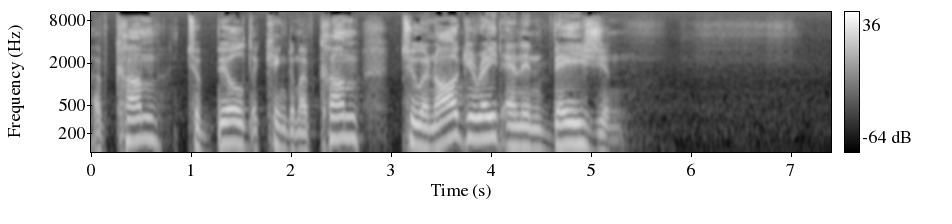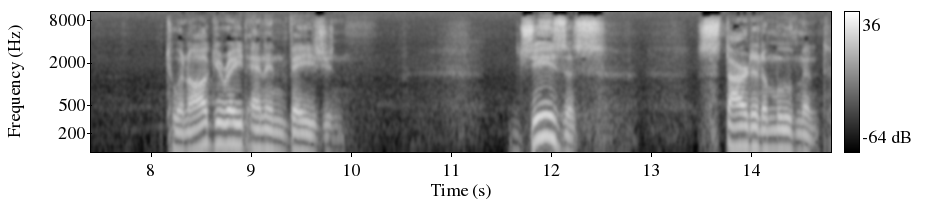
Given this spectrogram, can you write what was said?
I've come to build a kingdom. I've come to inaugurate an invasion. To inaugurate an invasion. Jesus started a movement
